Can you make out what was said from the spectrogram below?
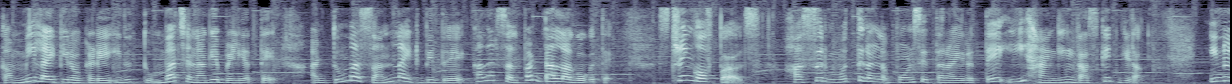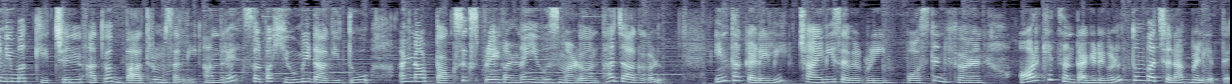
ಕಮ್ಮಿ ಲೈಟ್ ಇರೋ ಕಡೆ ಇದು ತುಂಬ ಚೆನ್ನಾಗೇ ಬೆಳೆಯುತ್ತೆ. ಆ್ಯಂಡ್ ತುಂಬ ಸನ್ಲೈಟ್ ಬಿದ್ದರೆ ಕಲರ್ ಸ್ವಲ್ಪ ಡಲ್ ಆಗೋಗುತ್ತೆ. ಸ್ಟ್ರಿಂಗ್ ಆಫ್ ಪರ್ಲ್ಸ್ ಹಸಿರು ಮುತ್ತುಗಳನ್ನ ಪೋಣಿಸಿದ ಥರ ಇರುತ್ತೆ ಈ ಹ್ಯಾಂಗಿಂಗ್ ಬಾಸ್ಕೆಟ್ ಗಿಡ. ಇನ್ನು ನಿಮ್ಮ ಕಿಚನ್ ಅಥವಾ ಬಾತ್ರೂಮ್ಸಲ್ಲಿ ಅಂದರೆ ಸ್ವಲ್ಪ ಹ್ಯೂಮಿಡ್ ಆಗಿದ್ದು ಆ್ಯಂಡ್ ನಾವು ಟಾಕ್ಸಿಕ್ ಸ್ಪ್ರೇಗಳನ್ನ ಯೂಸ್ ಮಾಡೋ ಅಂಥ ಜಾಗಗಳು. ಇಂಥ ಕಡೆಯಲ್ಲಿ Chinese evergreen Boston fern orchids ಅಂತ ಗಿಡಗಳು ತುಂಬ ಚೆನ್ನಾಗಿ ಬೆಳೆಯುತ್ತೆ.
